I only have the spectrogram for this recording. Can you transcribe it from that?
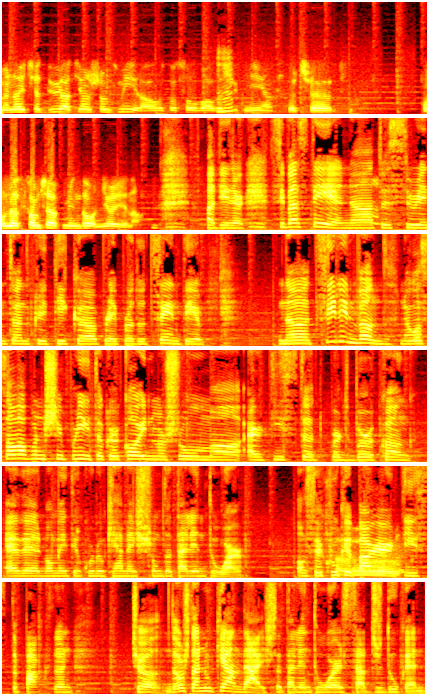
mendoj që dyjat janë shumë të mira, edhe Kosova dhe mm. Shqipënia, kështu që unë s'kam qef me nda, njo jena. Patjetër. Sipas teje në atë syrin tënd kritik uh, prej producenti, Në cilin vend, në Kosovë apo në Shqipëri të kërkojnë më shumë uh, artistët për të bërë këngë, edhe në momentin kur nuk janë aq shumë të talentuar? Ose ku ke parë ah. artistë të paktën që ndoshta nuk janë dhe aq të talentuar sa ç'duken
